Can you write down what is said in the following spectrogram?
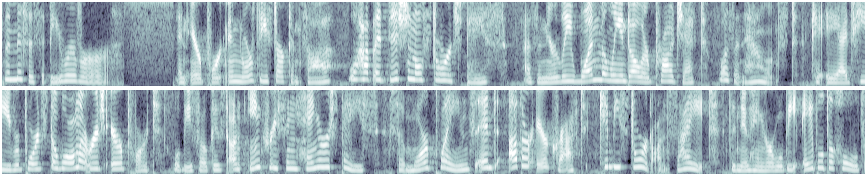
the Mississippi River. An airport in northeast Arkansas will have additional storage space as a nearly $1 million project was announced. KAIT reports the Walnut Ridge Airport will be focused on increasing hangar space so more planes and other aircraft can be stored on site. The new hangar will be able to hold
